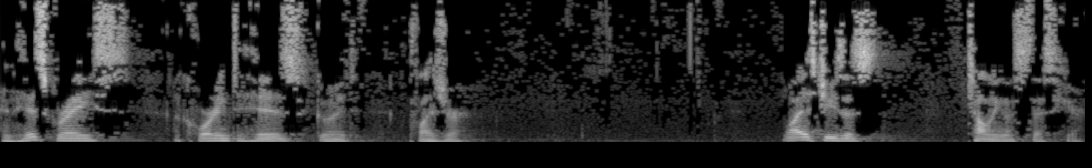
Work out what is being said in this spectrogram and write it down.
and his grace according to his good pleasure. Why is Jesus telling us this here?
